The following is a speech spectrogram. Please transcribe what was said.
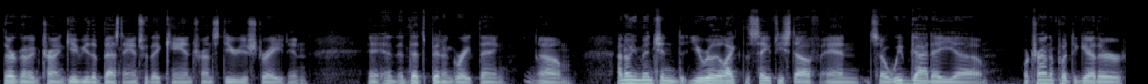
they're gonna try and give you the best answer they can, try and steer you straight, and and that's been a great thing. Um, I know you mentioned you really like the safety stuff, and so we've got a uh, we're trying to put together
